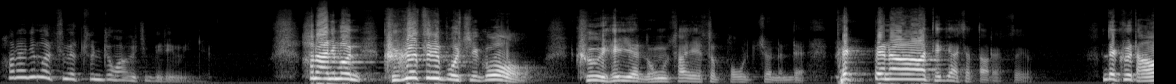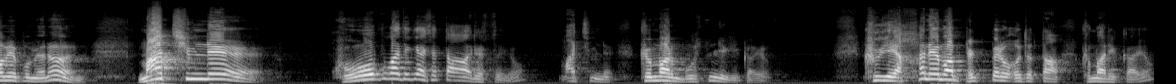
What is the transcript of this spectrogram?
하나님 말씀에 순종하는 것이 믿음이죠. 하나님은 그것을 보시고 그 해의 농사에서 복을 주셨는데 백배나 되게 하셨다 그랬어요. 근데 그 다음에 보면은 마침내 고부가 되게 하셨다 그랬어요. 마침내. 그 말은 무슨 얘기일까요? 그의 한 해만 백배로 얻었다 그 말일까요?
